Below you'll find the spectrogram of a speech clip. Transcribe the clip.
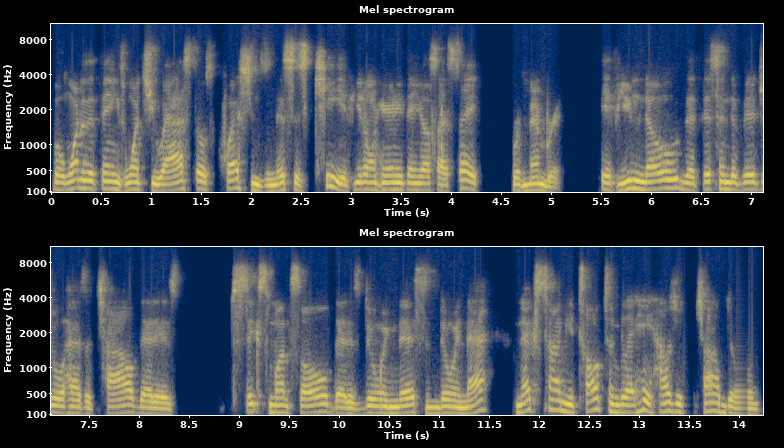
But one of the things, once you ask those questions, and this is key, if you don't hear anything else I say, remember it. If you know that this individual has a child that is six months old that is doing this and doing that, next time you talk to them, be like, hey, how's your child doing?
